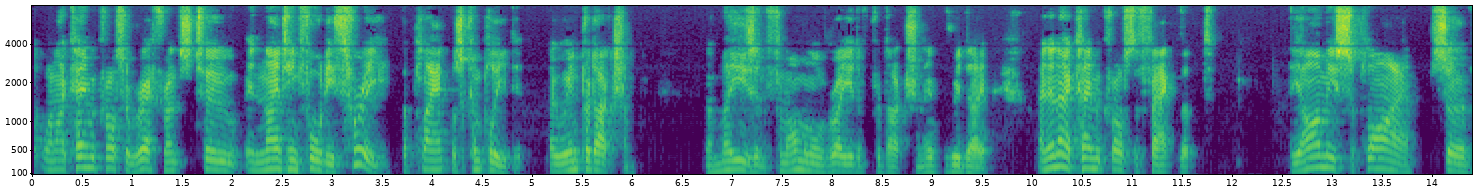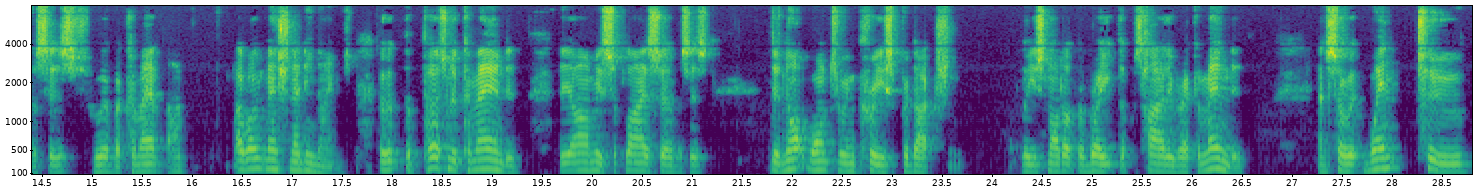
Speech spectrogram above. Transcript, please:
When I came across a reference to in 1943, the plant was completed. They were in production. Amazing, phenomenal rate of production every day. And then I came across the fact that the Army Supply Services, whoever command, I, I won't mention any names, the person who commanded the Army Supply Services did not want to increase production, at least not at the rate that was highly recommended. And so it went to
